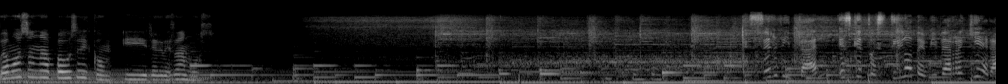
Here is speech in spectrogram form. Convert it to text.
Vamos a una pausa y, y regresamos. Ser vital es que tu estilo de vida requiera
